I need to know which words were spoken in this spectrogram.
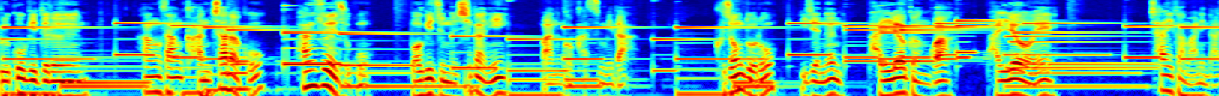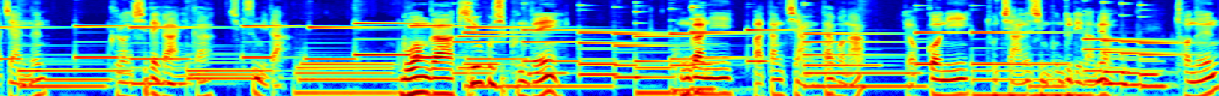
물고기들은 항상 관찰하고 환수해주고 먹이주는 시간이 많은 것 같습니다. 그 정도로 이제는 반려견과 반려어의 차이가 많이 나지 않는 그런 시대가 아닌가 싶습니다. 무언가 키우고 싶은데 공간이 마땅치 않다거나 여건이 좋지 않으신 분들이라면 저는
